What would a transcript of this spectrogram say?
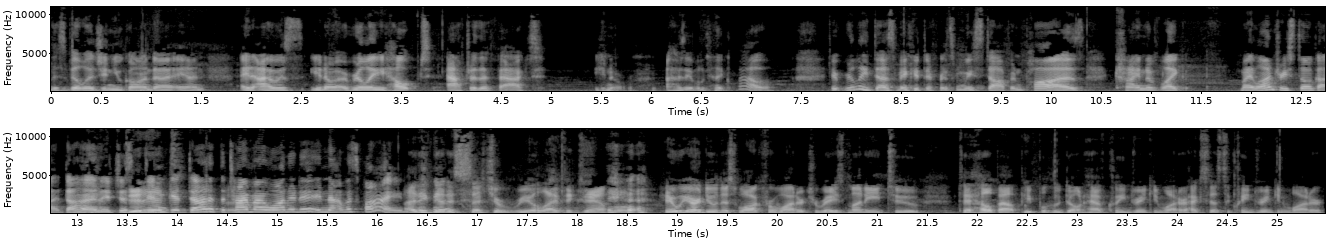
this village in Uganda and and I was, you know, it really helped after the fact. You know, I was able to be like, wow, it really does make a difference when we stop and pause. Kind of like my laundry still got done. It just Did not get done at the time I wanted it, and that was fine. I think that is such a real life example. Here we are doing this walk for water to raise money to to help out people who don't have clean drinking water, access to clean drinking water,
